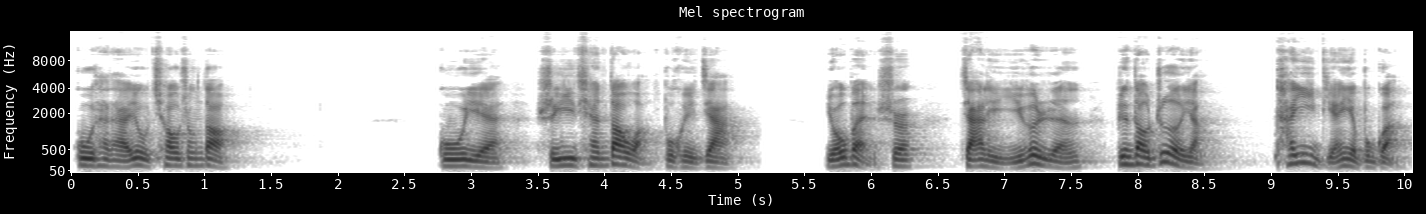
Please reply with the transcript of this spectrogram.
顾太太又悄声道：“姑爷是一天到晚不回家，有本事家里一个人病到这样。”他一点也不管。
